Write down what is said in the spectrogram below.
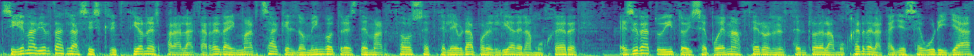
Siguen abiertas las inscripciones para la carrera y marcha que el domingo 3 de marzo se celebra por el Día de la Mujer. Es gratuito y se pueden hacer en el Centro de la Mujer de la calle Segurilla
